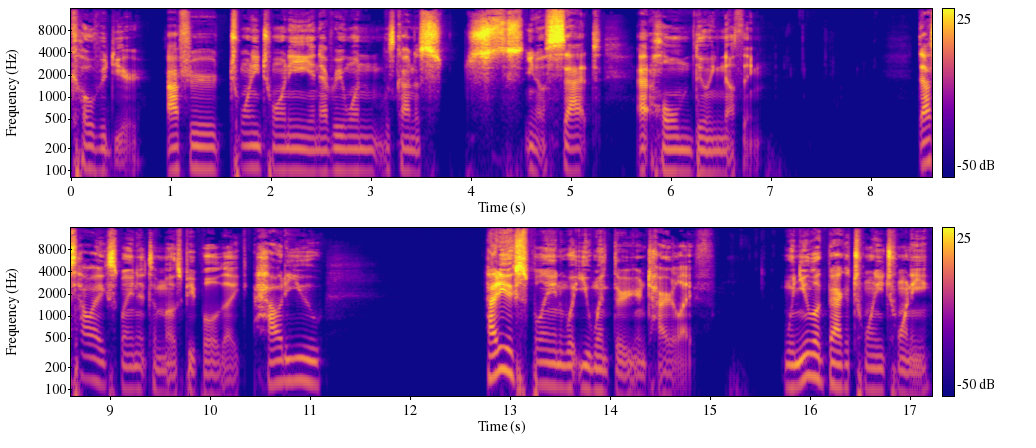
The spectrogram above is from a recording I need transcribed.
COVID year, after 2020, and everyone was kind of, you know, sat at home doing nothing. That's how I explain it to most people. Like, how do you, how do you explain what you went through your entire life? When you look back at 2020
